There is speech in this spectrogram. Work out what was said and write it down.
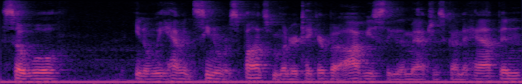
so we'll, you know, we haven't seen a response from Undertaker, but obviously the match is going to happen.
